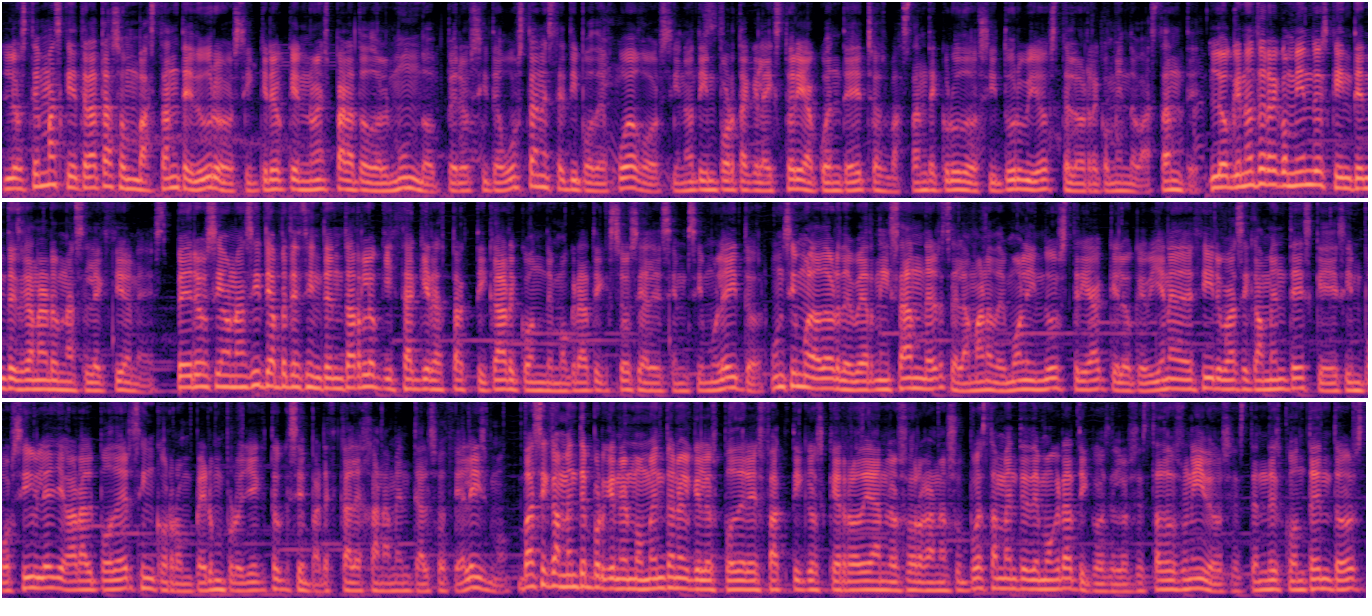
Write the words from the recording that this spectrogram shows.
Los temas que trata son bastante duros y creo que no es para todo el mundo, pero si te gustan este tipo de juegos y no te importa que la historia cuente hechos bastante crudos y turbios, te lo recomiendo bastante. Lo que no te recomiendo es que intentes ganar unas elecciones, pero si aún así te apetece intentarlo, quizá quieras practicar con Democratic Socialism Simulator, un simulador de Bernie Sanders de la mano de Mola Industria que lo que viene a decir básicamente es que es imposible llegar a poder sin corromper un proyecto que se parezca lejanamente al socialismo. Básicamente porque en el momento en el que los poderes fácticos que rodean los órganos supuestamente democráticos de los Estados Unidos estén descontentos,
